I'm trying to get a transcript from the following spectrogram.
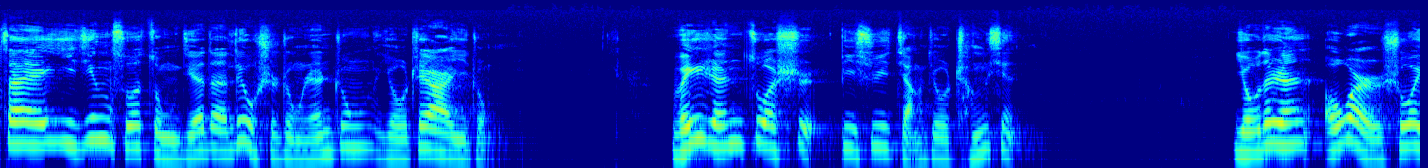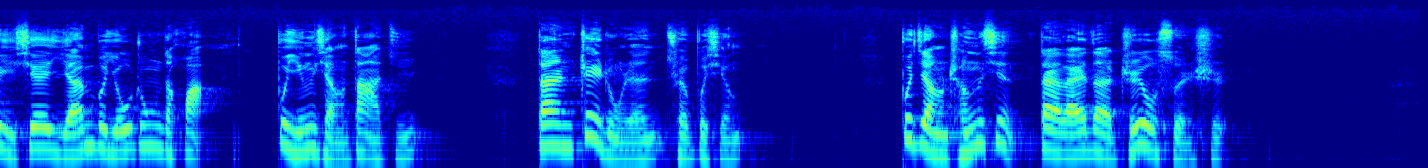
在《易经》所总结的六十种人中有这样一种：为人做事必须讲究诚信。有的人偶尔说一些言不由衷的话，不影响大局，但这种人却不行。不讲诚信带来的只有损失。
